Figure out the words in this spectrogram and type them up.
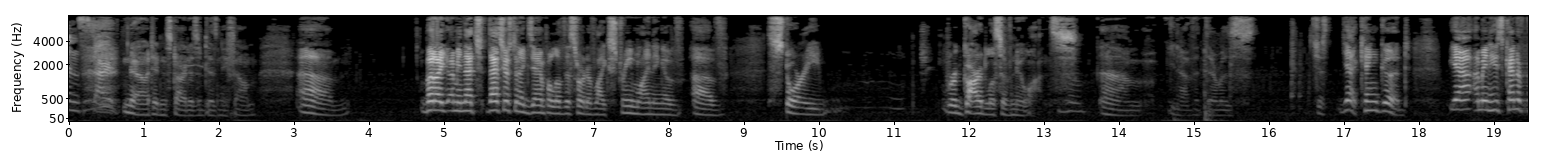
didn't start. No, it didn't start as a Disney film. Um, but I, I mean, that's that's just an example of the sort of like streamlining of of story, regardless of nuance. Um, you know that there was just yeah, King Good. Yeah, I mean he's kind of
